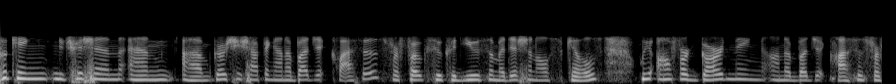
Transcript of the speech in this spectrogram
cooking, nutrition, and um, grocery shopping on a budget classes for folks who could use some additional skills. We offer gardening on a budget classes for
